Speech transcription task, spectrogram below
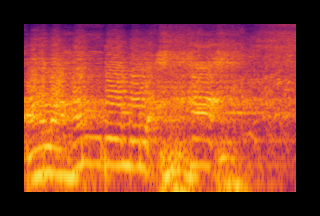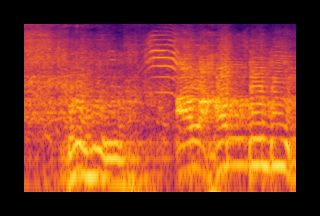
Alhamdulillah. Uh, Alhamdulillah.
